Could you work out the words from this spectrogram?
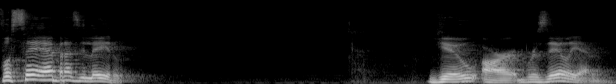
Você é brasileiro. You are Brazilian.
